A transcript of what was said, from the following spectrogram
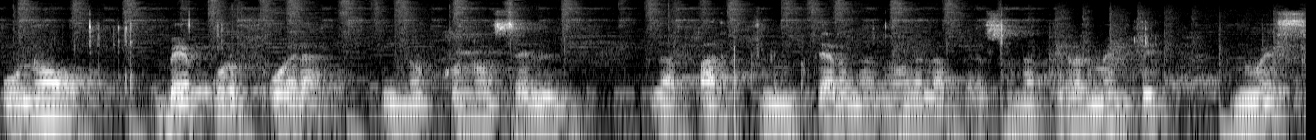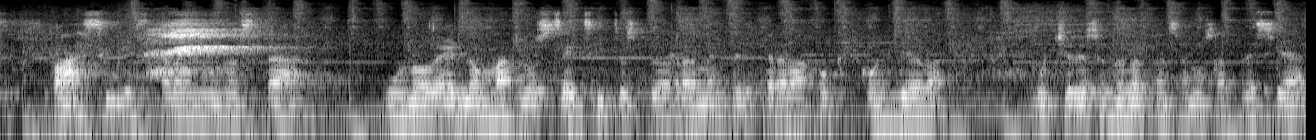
uno ve por fuera y no conoce la parte interna ¿no? de la persona, que realmente no es fácil estar donde uno está, uno ve nomás los éxitos, pero realmente el trabajo que conlleva, muchas veces no lo alcanzamos a apreciar.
